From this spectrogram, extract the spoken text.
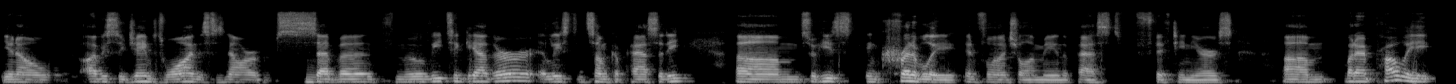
you know, obviously James Wan. This is now our seventh movie together, at least in some capacity. Um, so he's incredibly influential on me in the past 15 years. Um, but I probably,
